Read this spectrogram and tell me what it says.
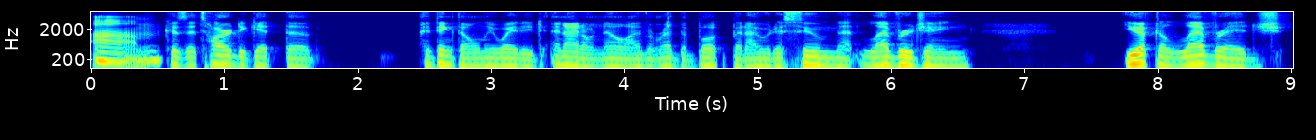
Um Because it's hard to get the, I think the only way to, and I don't know, I haven't read the book, but I would assume that leveraging you have to leverage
